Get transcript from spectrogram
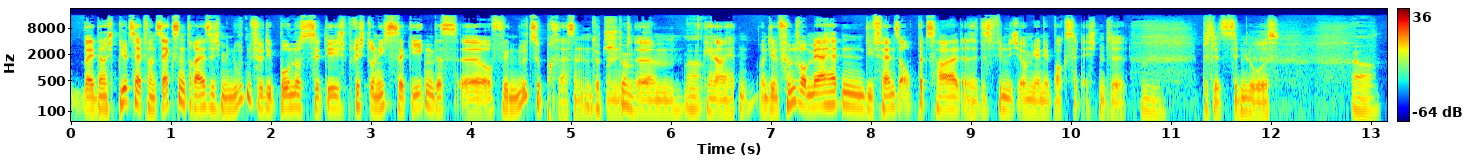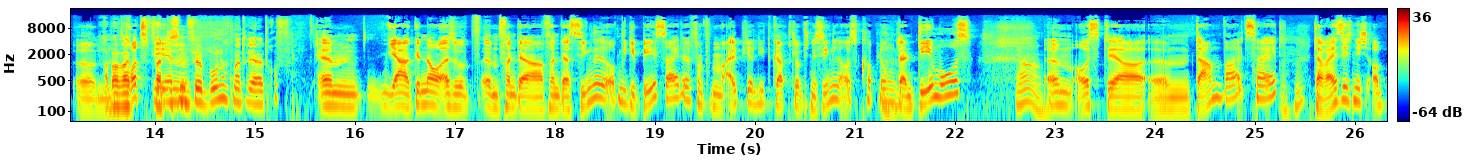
bei einer Spielzeit von 36 Minuten für die Bonus-CD spricht doch nichts dagegen, das äh, auf Vinyl zu pressen. Das und, stimmt. Ähm, ja. Genau, hätten. Und den Fünfer mehr hätten die Fans auch bezahlt. Also das finde ich irgendwie an den Boxset echt ein bisschen, mhm. bisschen sinnlos. Ja. Ähm, Aber was, trotzdem, was ist denn für Bonusmaterial drauf? Ähm, ja, genau. Also ähm, von der von der Single irgendwie die B-Seite vom, vom Alpier-Lied gab es glaube ich eine Single-Auskopplung, mhm. dann Demos ja. ähm, aus der ähm, Damenwahlzeit. Mhm. Da weiß ich nicht, ob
